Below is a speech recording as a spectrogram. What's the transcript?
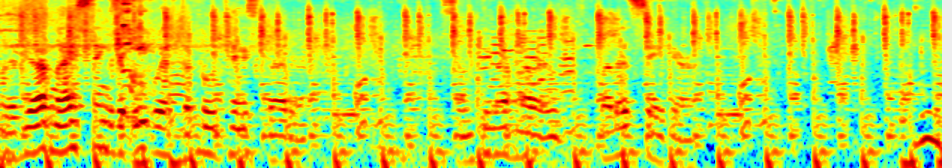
but if you have nice things to eat with, the food tastes better. Something I've learned. But let's see here. Mm.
